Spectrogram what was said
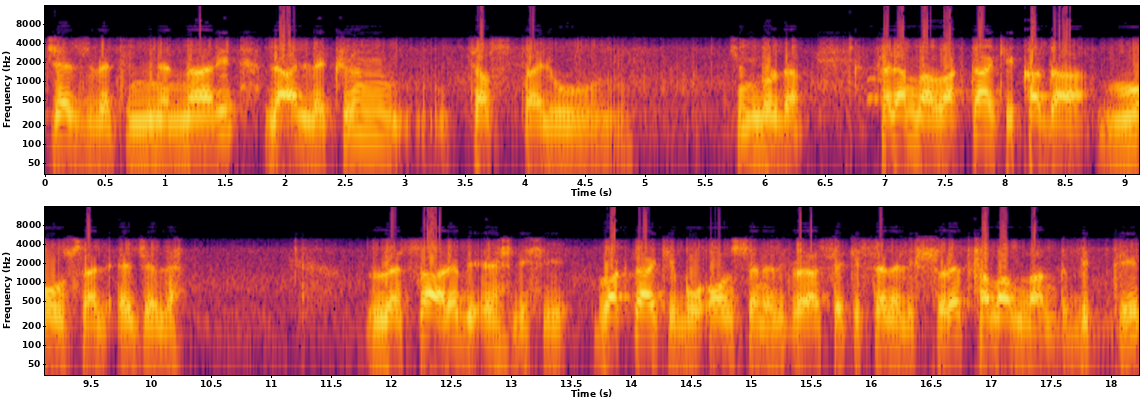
cezvetin minen nari lealleküm tastalun. Şimdi burada felemma vaktaki kada musel ecele ve sare bi ehlihi vaktaki bu 10 senelik veya 8 senelik süre tamamlandı, bitti.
